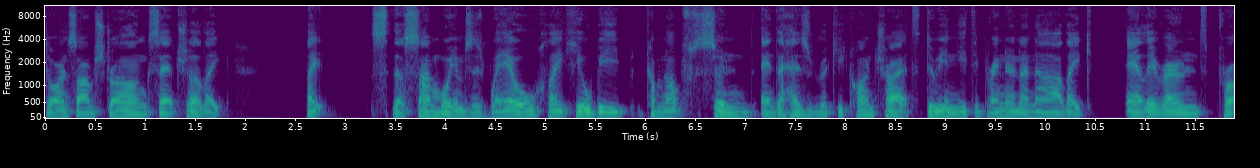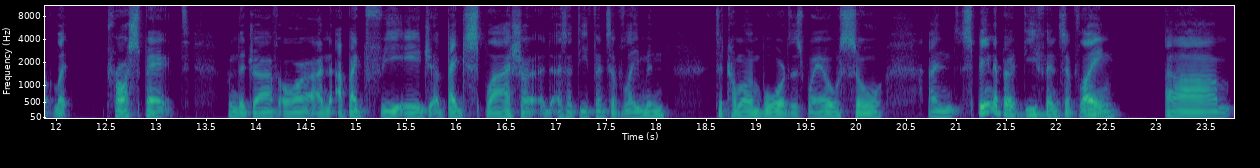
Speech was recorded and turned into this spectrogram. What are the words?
Dorance Armstrong, etc. Like, like there's Sam Williams as well. Like he'll be coming up soon, end of his rookie contract. Do we need to bring in a uh, like early round pro like prospect from the draft or an, a big free age, a big splash as a defensive lineman to come on board as well? So, and speaking about defensive line, um,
